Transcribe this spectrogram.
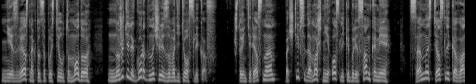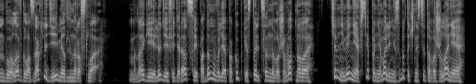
Неизвестно, кто запустил эту моду, но жители города начали заводить осликов. Что интересно, почти все домашние ослики были самками. Ценность ослика Ван Буэлэ в глазах людей медленно росла. Многие люди Федерации подумывали о покупке столь ценного животного, тем не менее все понимали несбыточность этого желания,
